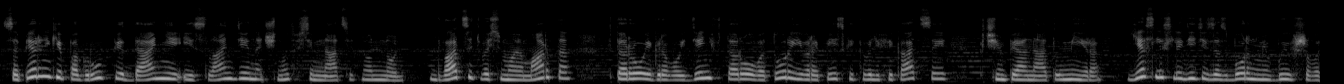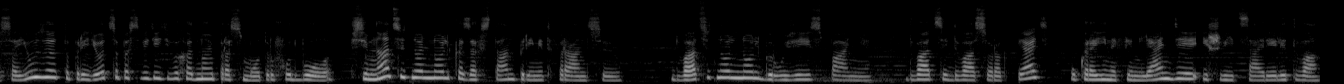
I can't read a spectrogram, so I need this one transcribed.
Соперники по группе Дания и Исландия начнут в 17.00. 28 марта – второй игровой день второго тура европейской квалификации к чемпионату мира. Если следите за сборными бывшего Союза, то придется посвятить выходной просмотру футбола. В 17.00 Казахстан примет Францию. 20.00 Грузия и Испания. 22.45 Украина, Финляндия и Швейцария, Литва.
